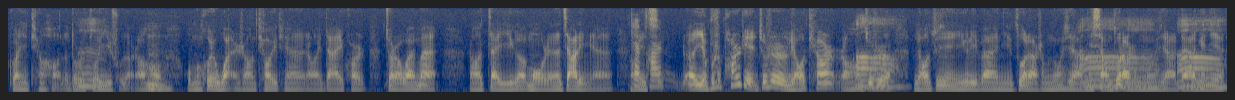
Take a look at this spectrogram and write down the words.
关系挺好的，都是做艺术的。然后我们会晚上挑一天，然后大家一块儿叫点外卖，然后在一个某人的家里面，然后一起，呃，也不是 party，就是聊天儿，然后就是聊最近一个礼拜你做点什么东西啊，你想做点什么东西啊，大家给你。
